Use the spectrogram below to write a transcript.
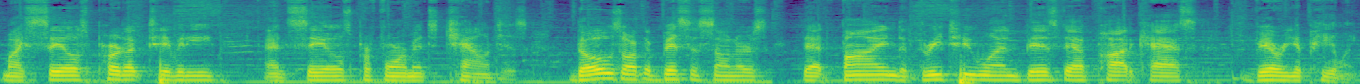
my sales productivity and sales performance challenges. Those are the business owners that find the 321 BizDev podcast very appealing.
